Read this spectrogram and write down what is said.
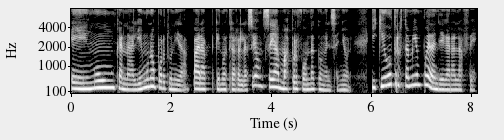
en un canal y en una oportunidad para que nuestra relación sea más profunda con el Señor y que otros también puedan llegar a la fe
